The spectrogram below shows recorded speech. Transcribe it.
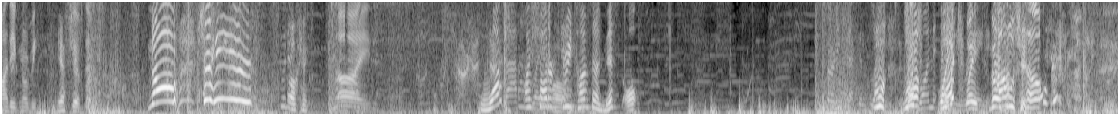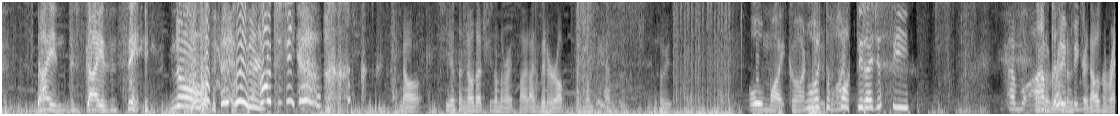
Mahdi, ignore B. Yes, Few yes. of them. No! Shahir! Good Okay. Nice. What? I shot her player. three times and I missed. Oh, 30 seconds What? left. What? One What? Wait. No Huh? bullshit. Hell? Guy, this guy is insane. No! How did he? no. He doesn't know that she's on the right side. I lit her up 110. So he's. Oh my god. what dude, the fuck did I just see? I'm, That I'm was a random That was a random.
